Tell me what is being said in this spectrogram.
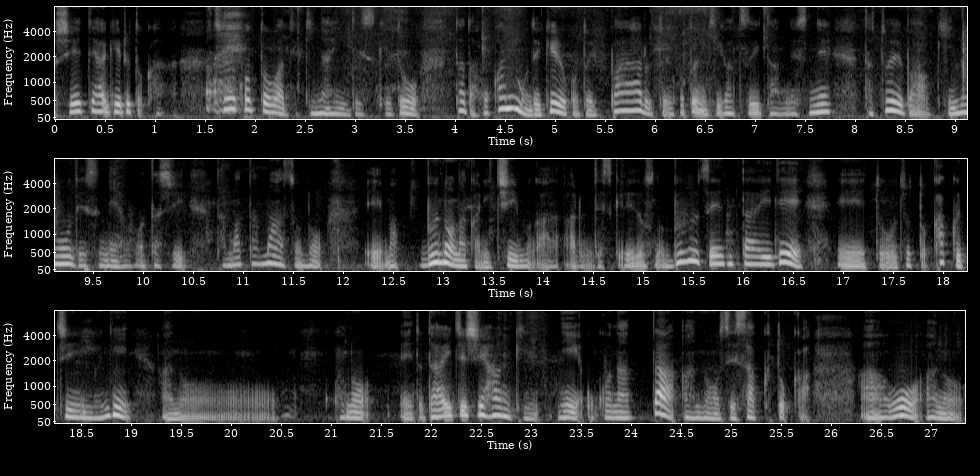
教えてあげるとかそういうことはできないんですけどただ他にもできることいっぱいあるということに気がついたんですね。例えば昨日ですね私たまたまその、えー、ま、部の中にチームがあるんですけれどその部全体で、えーと、ちょっと各チームに、あのー、この、えーと第一四半期に行ったあの施策とかをあの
